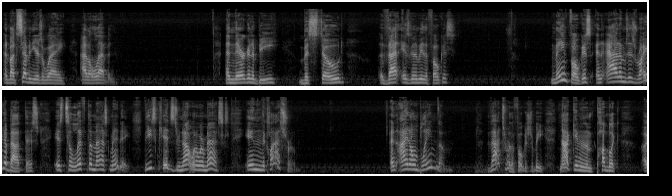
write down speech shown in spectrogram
and about seven years away at 11. And they're going to be bestowed. That is going to be the focus. Main focus, and Adams is right about this, is to lift the mask mandate. These kids do not want to wear masks in the classroom. And I don't blame them. That's where the focus should be, not giving them public uh,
